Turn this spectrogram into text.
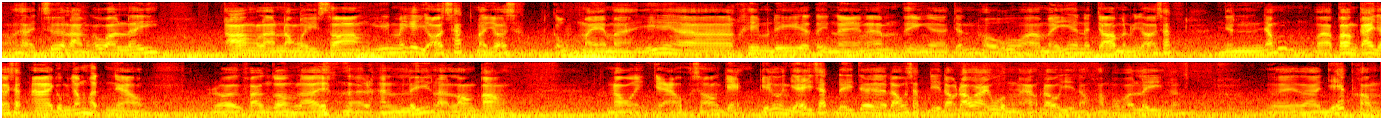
có thời xưa làm có vali toàn là nồi son với mấy cái vỏ sách mà vỏ sách cũ mè mà với uh, à, khi mình đi tị nạn á, thì à, chính phủ uh, Mỹ nó cho mình cái giỏ sách. Nhìn giống và có một cái giỏ sách ai cũng giống hệt nhau. Rồi phần còn lại là hành lý là lon con nồi chảo son chén chỉ có vậy sách đi chứ đâu sách gì đâu đâu ai có quần áo đâu gì đâu không có vali nữa. Rồi là dép không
